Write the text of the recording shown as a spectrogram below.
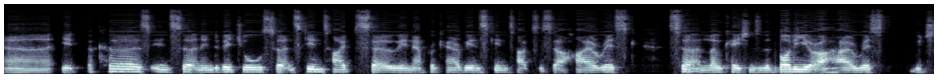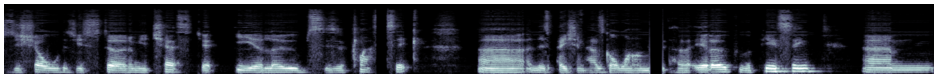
Uh, it occurs in certain individuals, certain skin types. So in Afro-Caribbean skin types, it's a higher risk. Certain locations of the body are a higher risk, which is your shoulders, your sternum, your chest, your earlobes is a classic. Uh, and this patient has got one on her earlobe from a piercing. Um,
